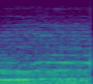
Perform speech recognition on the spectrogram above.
Yeah.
